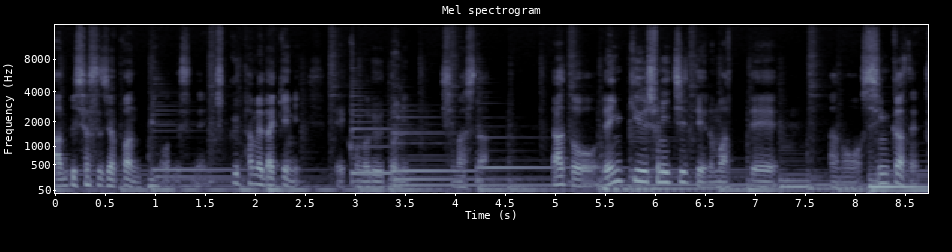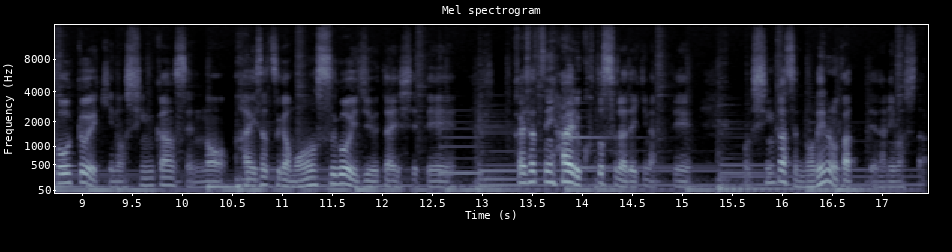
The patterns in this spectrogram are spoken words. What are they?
アンビシャスジャパンをですね、聞くためだけに、えーこのルートにしました。あと、連休初日っていうのもあって、あの、新幹線、東京駅の新幹線の改札がものすごい渋滞してて、改札に入ることすらできなくて、これ新幹線乗れるのかってなりました。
